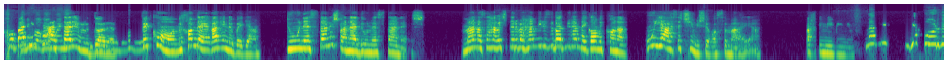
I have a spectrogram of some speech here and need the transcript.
خب بعد این اثری رو داره؟ فکر کن می‌خوام دقیقا اینو بگم. دونستنش و ندونستنش. من مثلا همه چی داره به هم میریزه بعد میرم نگاه می‌کنم. اون لحظه چی میشه واسه مریم؟ وقتی می‌بینیم. من یه خورده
